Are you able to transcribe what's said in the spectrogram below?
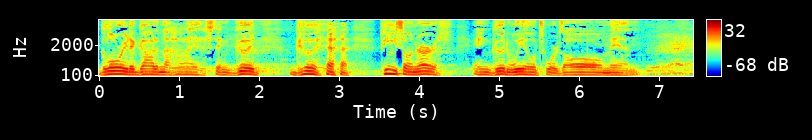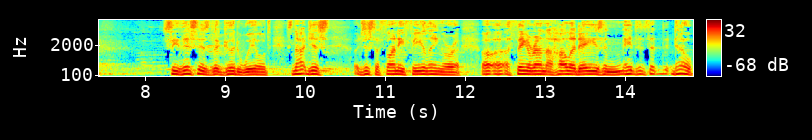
glory to God in the highest and good, good. peace on earth and goodwill towards all men. See, this is the goodwill. It's not just just a funny feeling or a, a, a thing around the holidays. And it's, no,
